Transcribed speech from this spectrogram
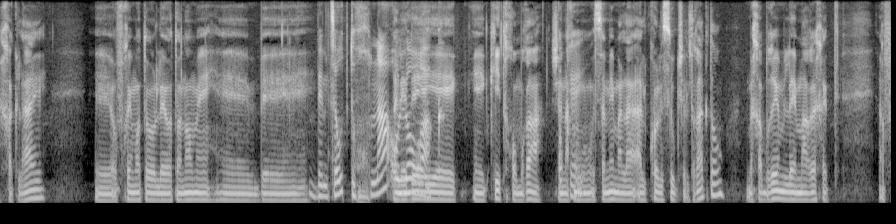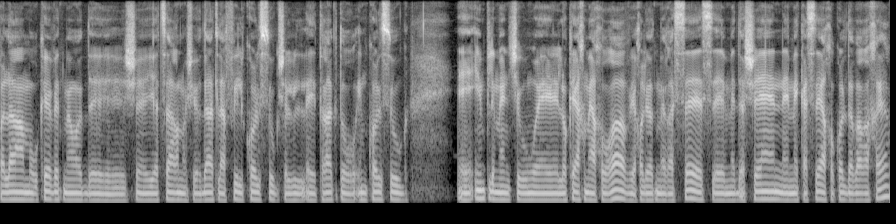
חקלאי, הופכים אותו לאוטונומי ב... באמצעות תוכנה או לא רק? על ידי קיט חומרה שאנחנו אוקיי. שמים על, על כל סוג של טרקטור, מחברים למערכת הפעלה מורכבת מאוד שיצרנו, שיודעת להפעיל כל סוג של טרקטור עם כל סוג implement שהוא לוקח מאחוריו, יכול להיות מרסס, מדשן, מכסח או כל דבר אחר,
